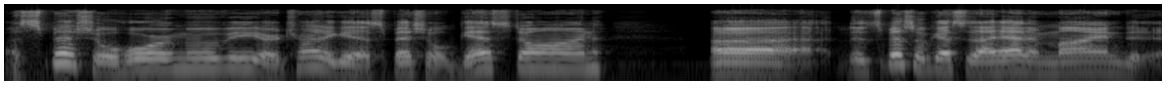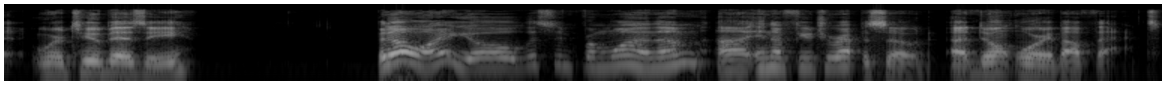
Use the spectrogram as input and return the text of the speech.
a special horror movie or try to get a special guest on. Uh, the special guests that I had in mind were too busy. But don't worry, you'll listen from one of them uh, in a future episode. Uh, don't worry about that.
